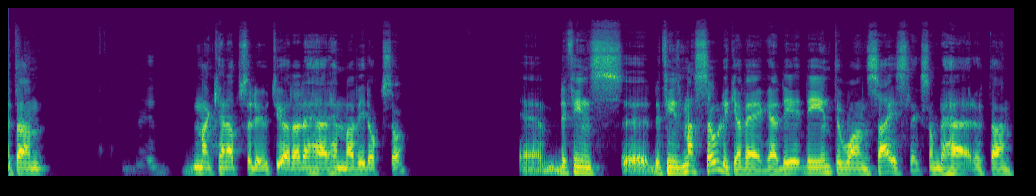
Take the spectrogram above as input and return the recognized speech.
Utan man kan absolut göra det här hemma vid också. Det finns, det finns massa olika vägar. Det, det är inte one size liksom det här, utan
